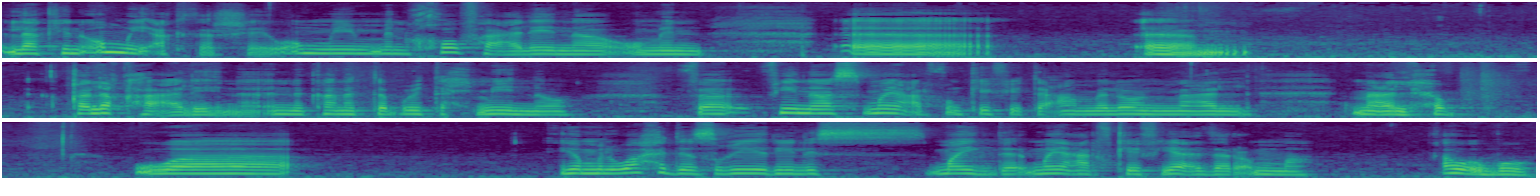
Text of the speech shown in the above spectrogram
لكن أمي أكثر شيء وأمي من خوفها علينا ومن آه، آم، قلقها علينا إن كانت تبغي تحمينا ففي ناس ما يعرفون كيف يتعاملون مع مع الحب. و يوم الواحد صغير يلس ما يقدر ما يعرف كيف يعذر أمه أو أبوه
